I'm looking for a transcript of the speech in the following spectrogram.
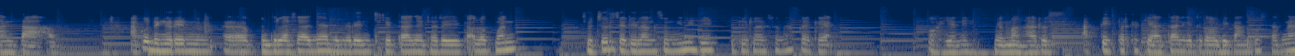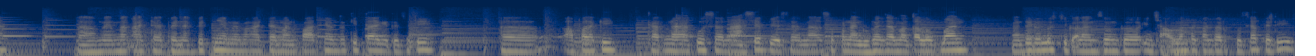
Mantap aku dengerin uh, penjelasannya dengerin ceritanya dari Kak Lukman jujur jadi langsung ini sih jadi langsung apa ya kayak oh iya nih memang harus aktif berkegiatan gitu kalau di kampus karena uh, memang ada benefitnya memang ada manfaatnya untuk kita gitu. Jadi uh, apalagi karena aku senasib ya sepenanggungan sama Kak Lukman nanti lulus juga langsung ke insya Allah ke kantor pusat. Jadi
